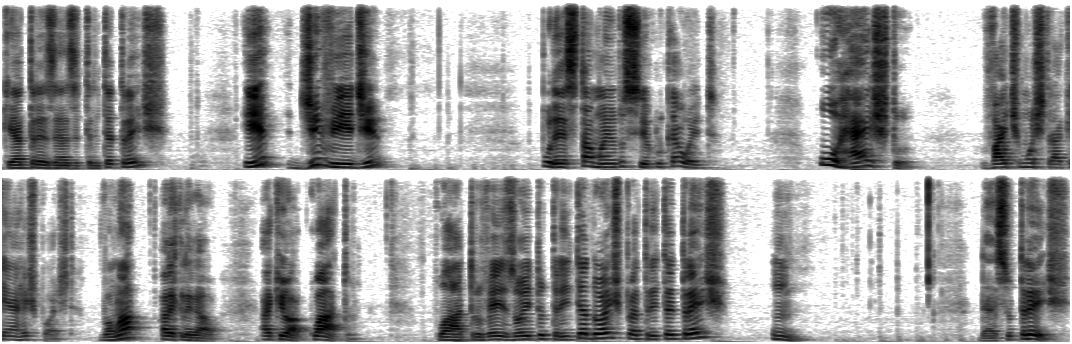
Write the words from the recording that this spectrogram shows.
que é 333, e divide por esse tamanho do ciclo, que é 8. O resto vai te mostrar quem é a resposta. Vamos lá? Olha que legal. Aqui, ó, 4. 4 vezes 8, 32. Para 33, 1. Desce o 3.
